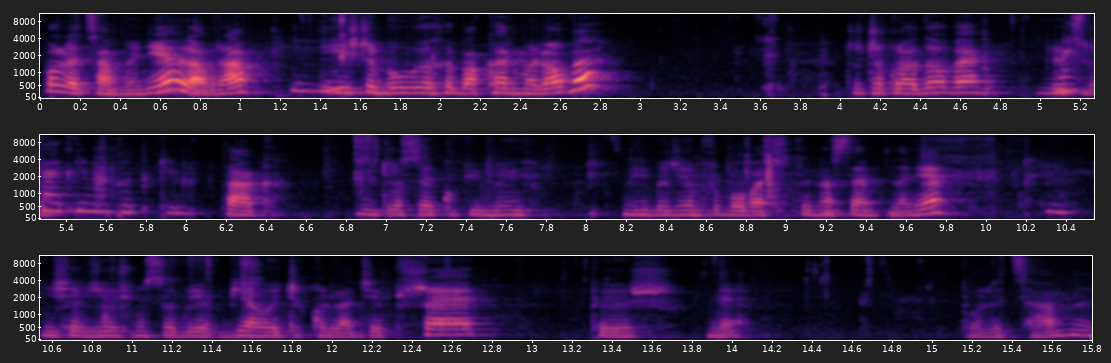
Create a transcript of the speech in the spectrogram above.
Polecamy, nie, Laura? I jeszcze były chyba karmelowe? Czy czekoladowe? A z Jutro. takim kotkiem. Tak. Jutro sobie kupimy i będziemy próbować te następne, nie? Dzisiaj wzięliśmy sobie w białej czekoladzie przepyszny. Polecamy.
